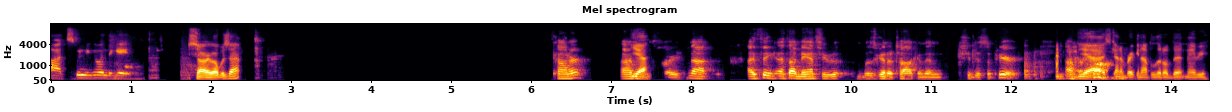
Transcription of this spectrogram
Thoughts when you go in the gate. Sorry, what was that? Conner? I'm Yeah. Sorry. Not, I think, I thought Nancy was going to talk and then she disappeared. Uh, Yeah, it's kind of breaking up a little bit, maybe.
